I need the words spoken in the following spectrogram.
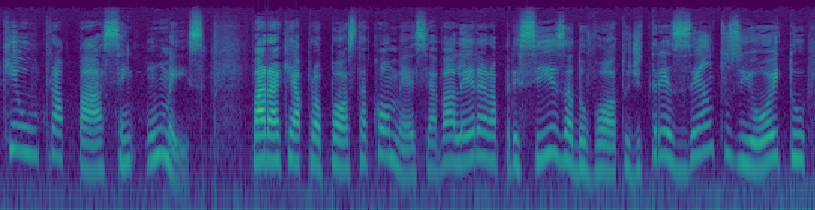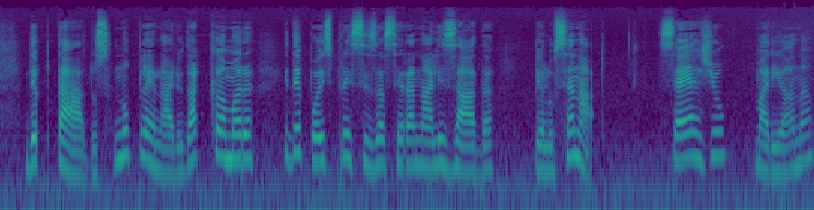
que ultrapassem um mês. Para que a proposta comece a valer, era precisa do voto de 308 deputados no plenário da Câmara e depois precisa ser analisada pelo Senado. Sérgio, Mariana.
